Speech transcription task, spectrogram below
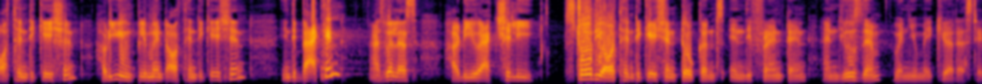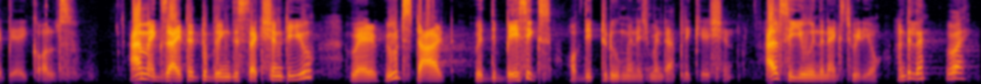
authentication. How do you implement authentication in the backend as well as how do you actually store the authentication tokens in the front end and use them when you make your REST API calls. I'm excited to bring this section to you where we would start with the basics of the to-do management application. I'll see you in the next video. Until then, bye-bye.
